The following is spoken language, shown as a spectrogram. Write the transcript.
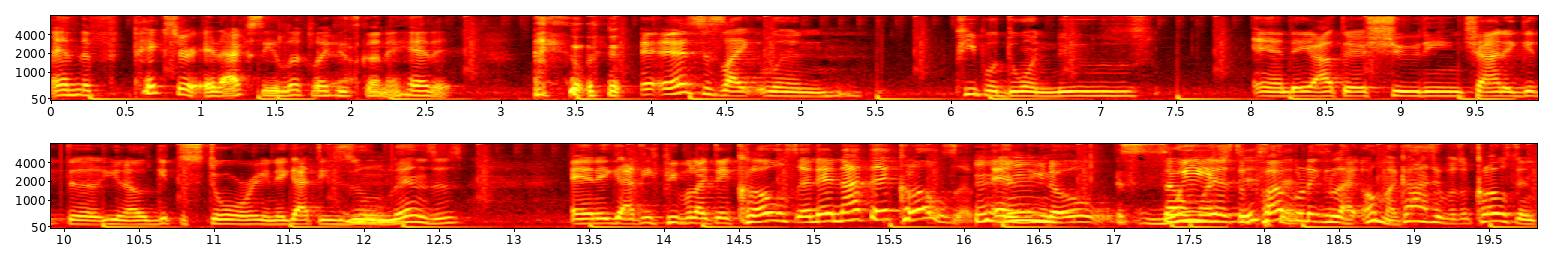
in the picture, it actually looked like it's gonna hit it. and it's just like when people doing news and they out there shooting, trying to get the you know get the story, and they got these zoom lenses, and they got these people like they're close, and they're not that close, and you know so we as the distance. public like, oh my gosh, it was a close, and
